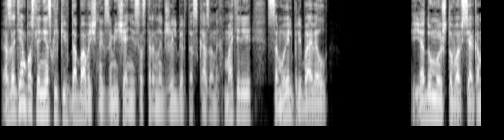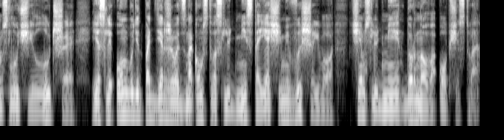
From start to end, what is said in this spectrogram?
А затем, после нескольких добавочных замечаний со стороны Джильберта, сказанных матери, Самуэль прибавил «Я думаю, что во всяком случае лучше, если он будет поддерживать знакомство с людьми, стоящими выше его, чем с людьми дурного общества.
